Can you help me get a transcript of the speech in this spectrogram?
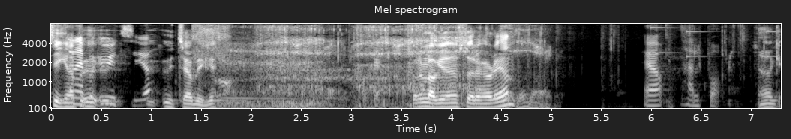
Stigen Den er på på utsida. utsida av bygget. For å lage større høl igjen? Ja, held på. Ja, ok.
